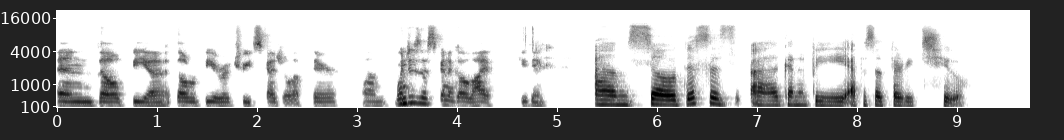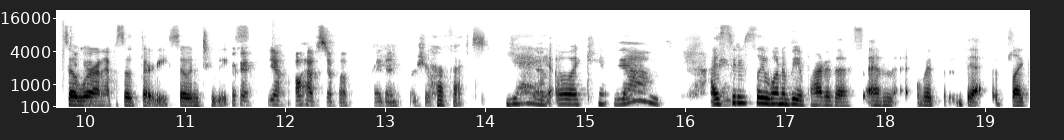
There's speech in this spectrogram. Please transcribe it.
and there'll be a there'll be a retreat schedule up there. Um, when is this going to go live? Do you think? Um, so this is uh, going to be episode 32. So we're on episode 30. So in two weeks. Okay, yeah, I'll have stuff up by then for sure. Perfect. Yay. Yeah. Oh, I can't Yeah. wait. I seriously want to be a part of this and with the like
